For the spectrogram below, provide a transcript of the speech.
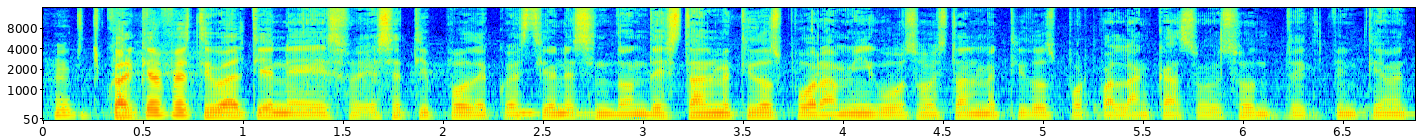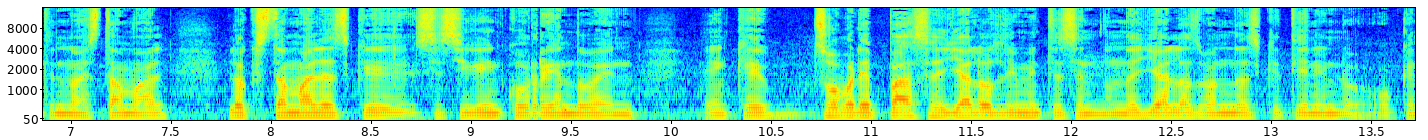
Cualquier festival tiene eso, ese tipo de cuestiones en donde están metidos por amigos o están metidos por palancazo. Eso definitivamente no está mal. Lo que está mal es que se sigue incurriendo en, en que sobrepase ya los límites en donde ya las bandas que tienen o, que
